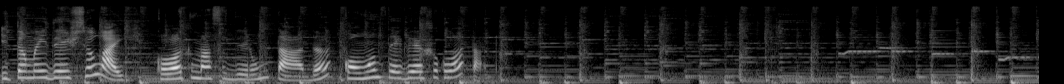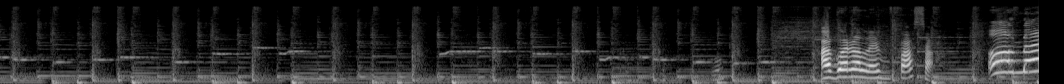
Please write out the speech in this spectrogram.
E também deixe seu like. Coloque uma assadeira untada com manteiga e achocolatado. Agora leve passar. Ô, mãe!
